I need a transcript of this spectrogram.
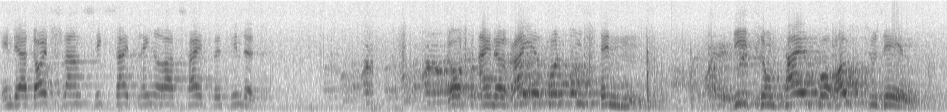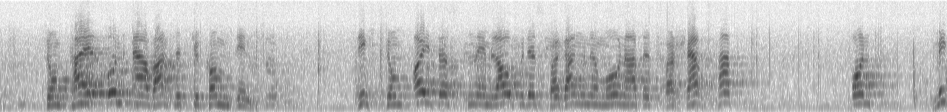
in der Deutschland sich seit längerer Zeit befindet, durch eine Reihe von Umständen, die zum Teil vorauszusehen, zum Teil unerwartet gekommen sind, sich zum Äußersten im Laufe des vergangenen Monates verschärft hat und mit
